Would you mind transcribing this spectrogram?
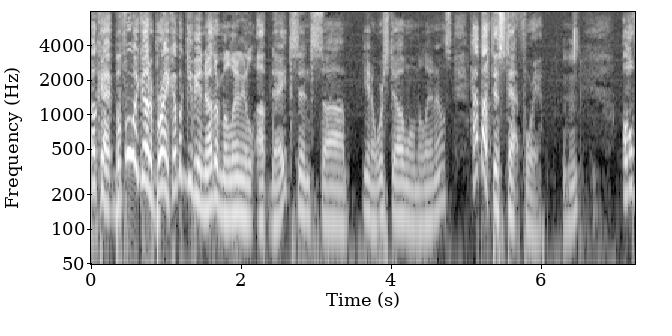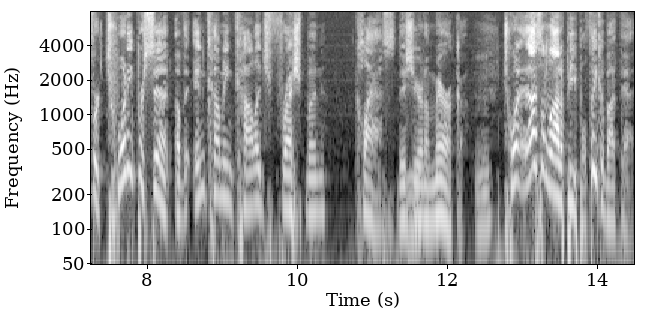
Okay, before we go to break, I'm gonna give you another millennial update since uh, you know we're still on millennials. How about this stat for you? Mhm. Over 20 percent of the incoming college freshman class this year in America. Mhm. 20, that's a lot of people. Think about that.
